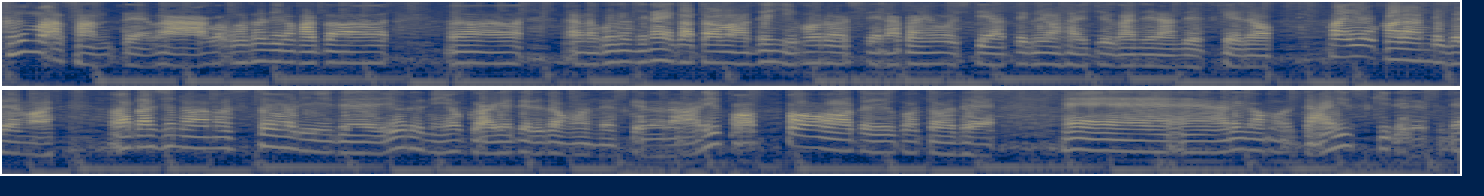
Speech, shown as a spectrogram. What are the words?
クマさんって、まあ、ご存知の方、ああの、ご存知ない方は、ぜひフォローして仲良くしてやってくださいという感じなんですけど、まぱいを絡んでくれます。私のあのストーリーで夜によくあげてると思うんですけど、ラリポットということで、えー、あれがもう大好きでですね、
